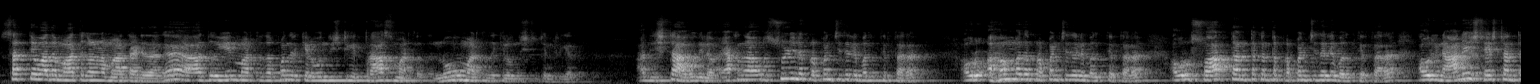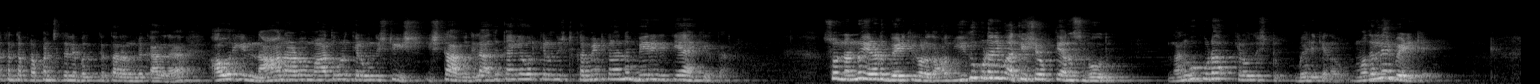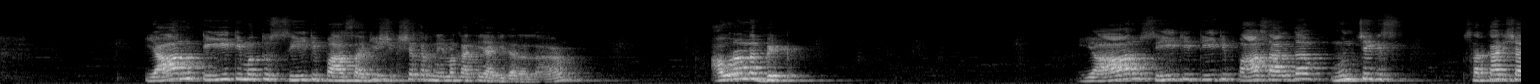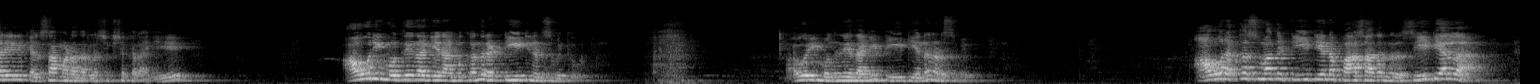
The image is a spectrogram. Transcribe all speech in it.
ಸತ್ಯವಾದ ಮಾತುಗಳನ್ನ ಮಾತಾಡಿದಾಗ ಅದು ಏನು ಮಾಡ್ತದಪ್ಪ ಅಂದ್ರೆ ಕೆಲವೊಂದಿಷ್ಟಿಗೆ ತ್ರಾಸು ಮಾಡ್ತದೆ, ನೋವು ಮಾಡ್ತದೆ ಕೆಲವೊಂದಿಷ್ಟು ಜನರಿಗೆ ಅದು. ಅದು ಇಷ್ಟ ಆಗೋದಿಲ್ಲ. ಯಾಕಂದ್ರೆ ಅವರು ಸುಳ್ಳಿನ ಪ್ರಪಂಚದಲ್ಲಿ ಬದುಕ್ತಿರ್ತಾರೆ, ಅವರು ಅಹಮ್ಮದ ಪ್ರಪಂಚದಲ್ಲಿ ಬದುಕ್ತಿರ್ತಾರೆ, ಅವರು ಸ್ವಾರ್ಥ ಅಂತಕ್ಕಂಥ ಪ್ರಪಂಚದಲ್ಲಿ ಬದುಕ್ತಿರ್ತಾರೆ, ಅವ್ರಿಗೆ ನಾನೇ ಶ್ರೇಷ್ಠ ಅಂತಕ್ಕಂಥ ಪ್ರಪಂಚದಲ್ಲಿ ಬದುಕ್ತಿರ್ತಾರೆ ಅನ್ಬೇಕಾದ್ರೆ ಅವರಿಗೆ ನಾನಾಡೋ ಮಾತುಗಳು ಕೆಲವೊಂದಿಷ್ಟು ಇಷ್ಟ ಇಷ್ಟ ಆಗೋದಿಲ್ಲ. ಅದಕ್ಕಾಗಿ ಅವರು ಕೆಲವೊಂದಿಷ್ಟು ಕಮೆಂಟ್ಗಳನ್ನು ಬೇರೆ ರೀತಿಯಾಗಿ ಹಾಕಿರ್ತಾರೆ. ಸೊ, ನನ್ನ ಎರಡು ಬೇಡಿಕೆಗಳು ಅದು ಇದು ಕೂಡ ನಿಮ್ಗೆ ಅತಿಶಯೋಕ್ತಿ ಅನಿಸ್ಬೋದು ನನಗೂ ಕೂಡ ಕೆಲವೊಂದಿಷ್ಟು ಬೇಡಿಕೆ ಅದಾವೆ. ಮೊದಲನೇ ಬೇಡಿಕೆ, ಯಾರು ಟಿ ಇ ಟಿ ಮತ್ತು ಸಿ ಇ ಟಿ ಪಾಸಾಗಿ ಶಿಕ್ಷಕರ ನೇಮಕಾತಿ ಆಗಿದಾರಲ್ಲ, ಅವರನ್ನು ಬಿಟ್ಟು ಯಾರು C E T T T pass ಆಗದ ಮುಂಚೆಗೆ ಸರ್ಕಾರಿ ಶಾಲೆಯಲ್ಲಿ ಕೆಲಸ ಮಾಡೋದಾರಲ್ಲ ಶಿಕ್ಷಕರಾಗಿ, ಅವ್ರಿಗೆ ಮೊದಲನೇದಾಗಿ ಏನಾಗಬೇಕಂದ್ರೆ ಟಿ ಇ ಟಿ ನಡೆಸಬೇಕು ಅವ್ರಿಗೆ ಮೊದಲನೇದಾಗಿ ಟಿ ಇ ಟಿಯನ್ನು ನಡೆಸಬೇಕು. ಅವ್ರು ಅಕಸ್ಮಾತ್ ಟಿ ಇ ಟಿಯನ್ನು ಪಾಸ್ ಆದ್ರೆ ಸಿ ಇ ಟಿ ಅಲ್ಲ.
